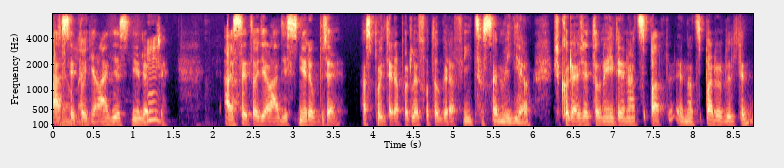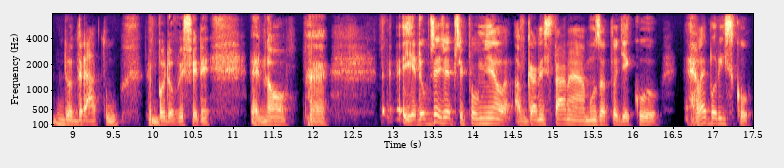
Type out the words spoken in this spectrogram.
Asi to dělá děsně hm. dobře. Hmm. Asi to dělá děsně dobře. Aspoň teda podle fotografií, co jsem viděl. Škoda, že to nejde nadspat, nadspat do, do drátů nebo do wi No, eh, je dobře, že připomněl Afganistán a já mu za to děkuju. Hele, Borisku,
